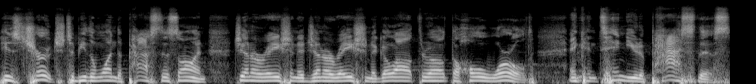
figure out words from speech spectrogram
his church, to be the one to pass this on generation to generation, to go out throughout the whole world and continue to pass this,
